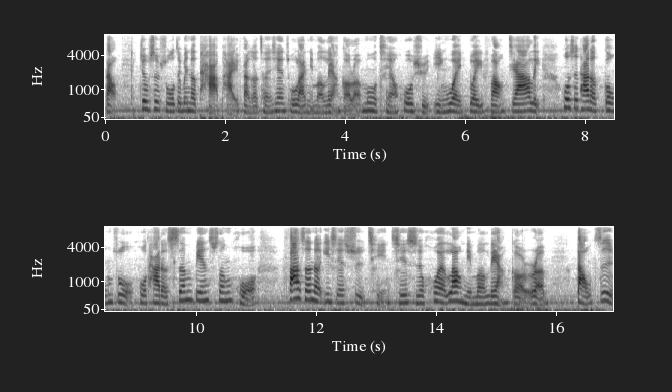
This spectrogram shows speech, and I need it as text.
到。就是说，这边的塔牌反而呈现出来，你们两个人目前或许因为对方家里，或是他的工作，或他的身边生活发生的一些事情，其实会让你们两个人导致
